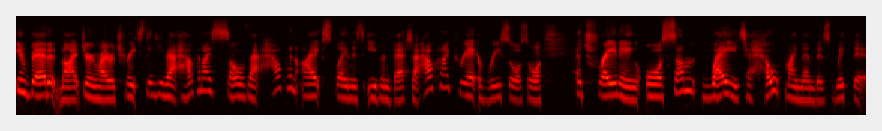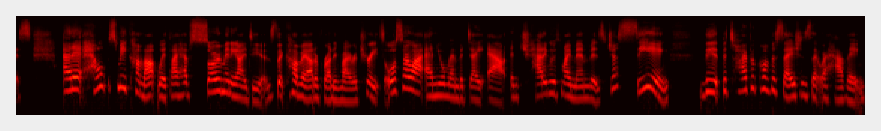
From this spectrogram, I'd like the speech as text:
in bed at night during my retreats thinking about how can I solve that? How can I explain this even better? How can I create a resource or a training or some way to help my members with this? And it helps me come up with, I have so many ideas that come out of running my retreats. Also, our annual member day out and chatting with my members, just seeing the, the type of conversations that we're having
